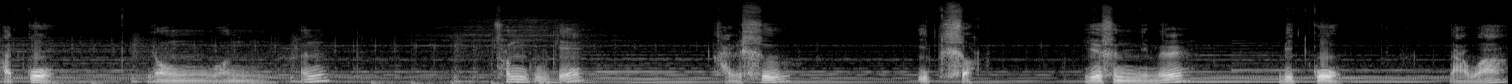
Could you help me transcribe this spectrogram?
받고 영원한 천국에 갈 수 있어. 예수님을 믿고 나와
